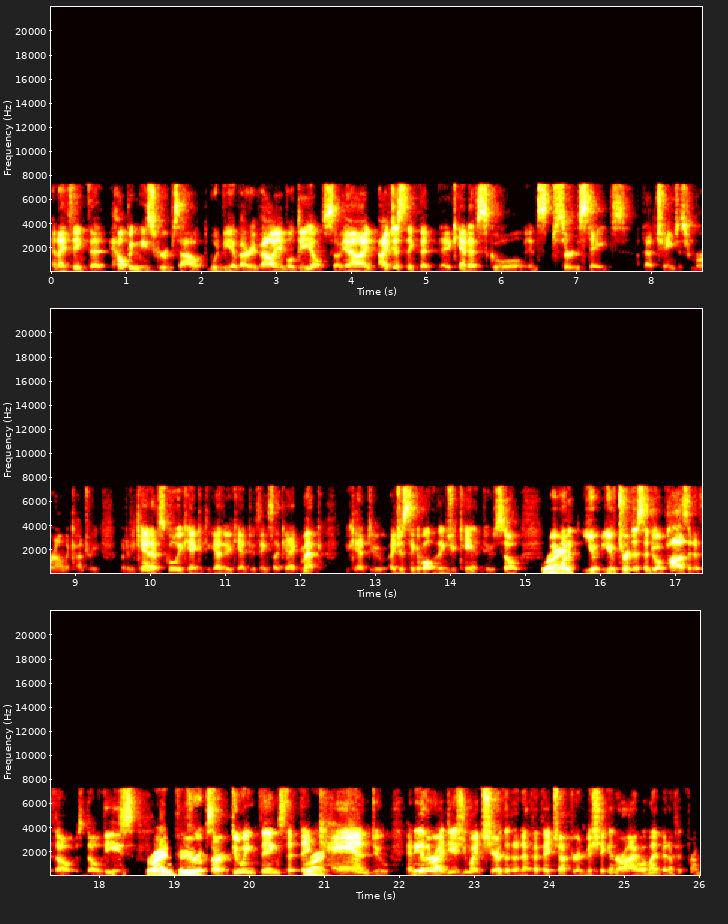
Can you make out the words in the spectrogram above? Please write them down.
And I think that helping these groups out would be a very valuable deal. So, yeah, I, I just think that they can't have school in certain states. That changes from around the country. But if you can't have school, you can't get together. You can't do things like Ag Mech. You can't do. I just think of all the things you can't do. So right. Wanna, you you've turned this into a positive though. Though these Trying to. groups are doing things that they right. can do. Any other ideas you might share that an FFA chapter in Michigan or Iowa might benefit from?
